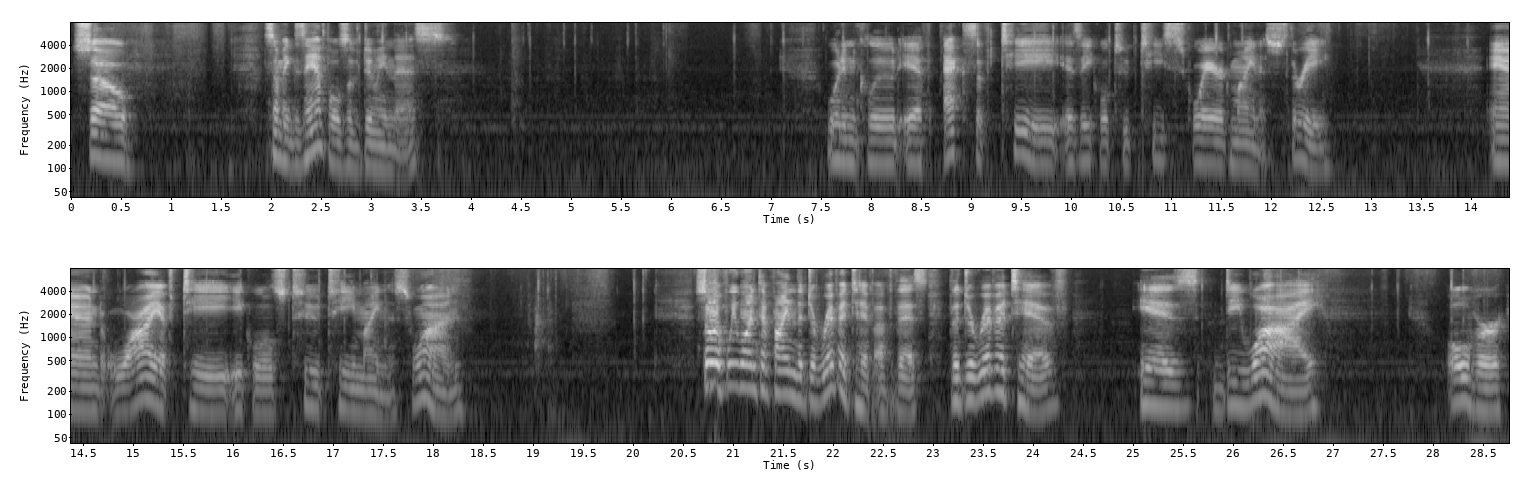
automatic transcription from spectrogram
So some examples of doing this would include if x of t is equal to t squared minus 3, and y of t equals 2t minus 1. So if we want to find the derivative of this, the derivative is dy over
